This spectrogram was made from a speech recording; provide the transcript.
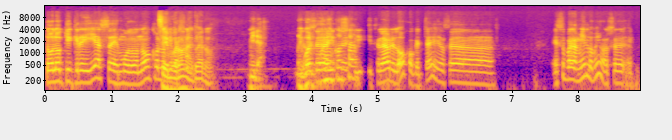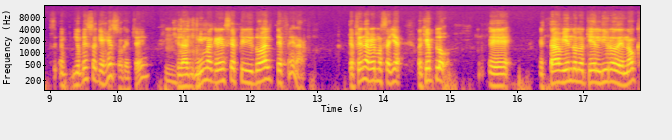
todo lo que creía se desmoronó con lo se que desmorona, claro. Mira, igual o una cosa... y, se le abre el ojo, ¿cachai? O sea, eso para mí es lo mismo. O sea, yo pienso que es eso, ¿cachai? Mm. Que la misma creencia espiritual te frena. Te frena a ver más allá. Por ejemplo, eh, estaba viendo lo que es el libro de Enoch.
